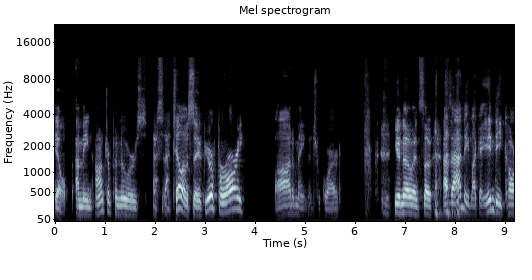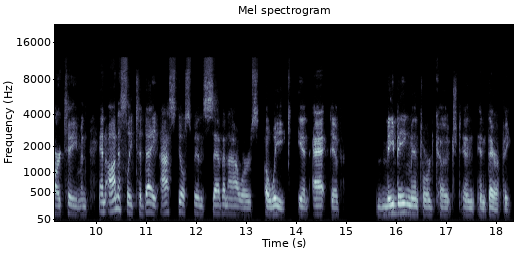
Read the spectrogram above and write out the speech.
help. I mean, entrepreneurs, I, I tell us, if you're a Ferrari, a lot of maintenance required. you know, and so I said, I need like an IndyCar team. And and honestly, today I still spend seven hours a week in active me being mentored, coached, and in therapy.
